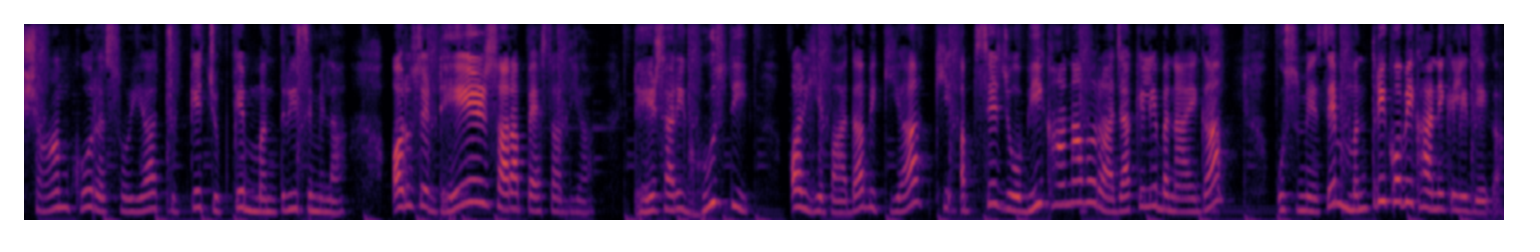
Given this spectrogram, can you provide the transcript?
शाम को रसोईया चुपके चुपके मंत्री से मिला और उसे ढेर सारा पैसा दिया, ढेर सारी घूस दी और ये वादा भी किया कि अब से जो भी खाना वो राजा के लिए बनाएगा उसमें से मंत्री को भी खाने के लिए देगा।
